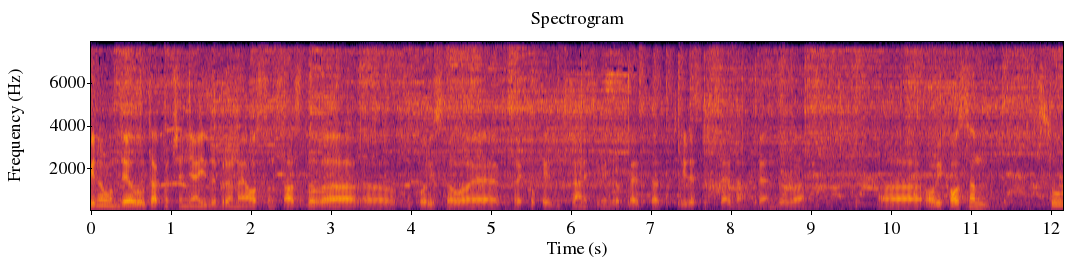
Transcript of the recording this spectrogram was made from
Finalnom delu takmičenja izabrano je osam sastava, e, konkurisalo je preko Facebook stranice Windrock Festa 37 bendova. E, ovih osam su, e,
